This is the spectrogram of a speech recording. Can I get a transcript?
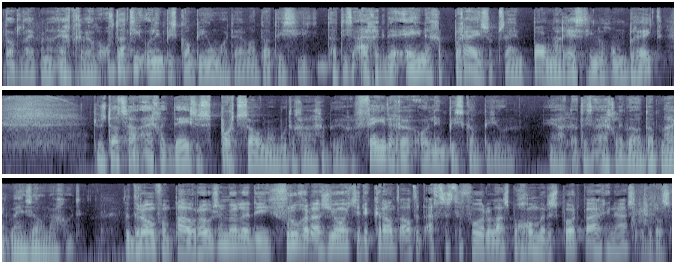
dat lijkt me dan echt geweldig. Of dat hij Olympisch kampioen wordt. Hè, want dat is, dat is eigenlijk de enige prijs op zijn palmares die nog ontbreekt. Dus dat zou eigenlijk deze sportzomer moeten gaan gebeuren. Federer Olympisch kampioen. Ja, dat is eigenlijk wel, dat maakt mijn zomer goed. De droom van Paul Rozenmuller, die vroeger als jongetje de krant altijd achterstevoren las... begon met de sportpagina's, inmiddels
